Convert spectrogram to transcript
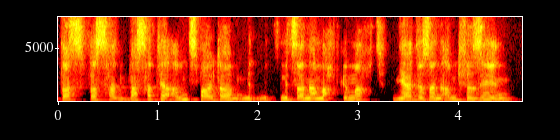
was, was, hat, was hat der Amtswalter mit, mit, mit seiner Macht gemacht? Wie hat er sein Amt versehen?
